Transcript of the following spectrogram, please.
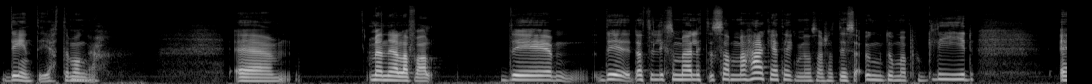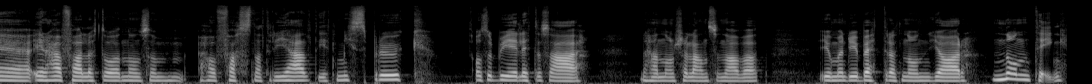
Det är inte jättemånga. Mm. Um, men i alla fall, det, det, att det liksom är lite samma här kan jag tänka mig någonstans, att det är så ungdomar på glid. Uh, I det här fallet då någon som har fastnat rejält i ett missbruk. Och så blir det lite så här, den här nonchalansen av att jo men det är bättre att någon gör någonting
